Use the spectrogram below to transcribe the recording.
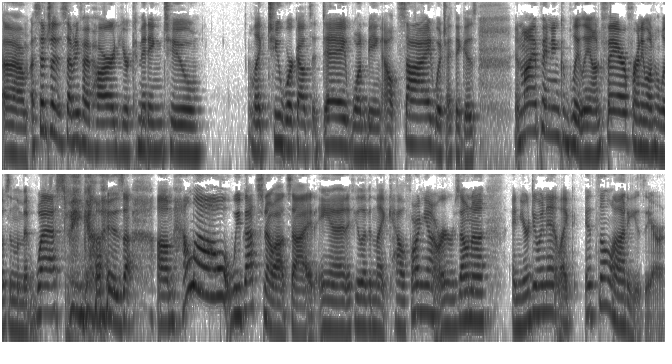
um, essentially, the 75 hard, you're committing to like two workouts a day, one being outside, which I think is in my opinion, completely unfair for anyone who lives in the Midwest because, um, hello, we've got snow outside. And if you live in like California or Arizona and you're doing it, like it's a lot easier.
